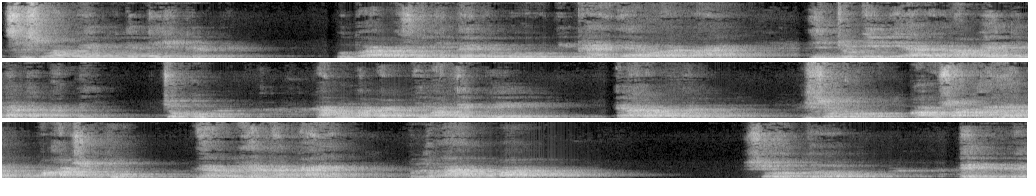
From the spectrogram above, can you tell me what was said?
sesuatu yang menyedihkan. Untuk apa sih kita itu menuruti gaya orang lain? Hidup ini adalah apa yang kita dapati. Cukup. Kamu makan IPTP, enak banget. Cukup kalau usah kaya, makan suku biar kelihatan kaya. Untuk apa? Suku, tempe,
